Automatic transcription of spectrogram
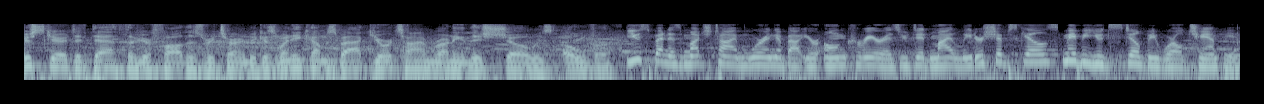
You're scared to death of your father's return because when he comes back, your time running this show is over. If you spent as much time worrying about your own career as you did my leadership skills, maybe you'd still be world champion.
